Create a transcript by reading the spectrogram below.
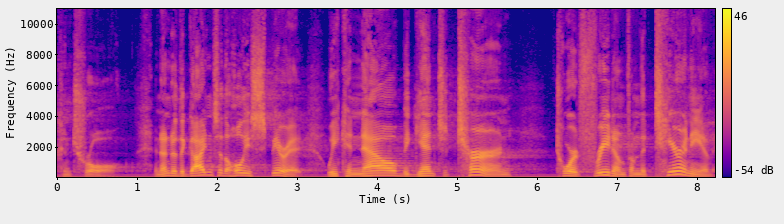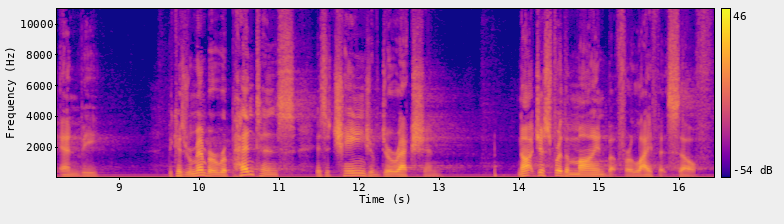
control. And under the guidance of the Holy Spirit, we can now begin to turn toward freedom from the tyranny of envy. Because remember, repentance is a change of direction, not just for the mind, but for life itself.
